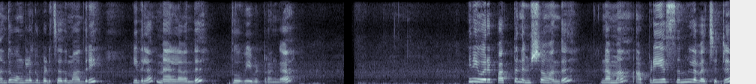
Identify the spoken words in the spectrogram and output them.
வந்து உங்களுக்கு பிடிச்சது மாதிரி இதில் மேலே வந்து தூவி விட்டுருங்க. இனி ஒரு பத்து நிமிஷம் வந்து நம்ம அப்படியே சிம்மில் வச்சுட்டு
